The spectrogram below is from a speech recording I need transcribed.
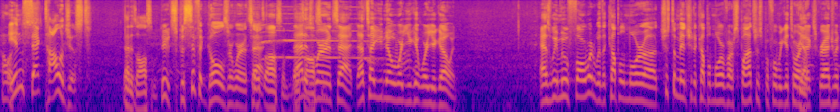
Infectologist. That is awesome. Dude, specific goals are where it's That's at. That's awesome. That That's is where it's at. That's how you know where you get where you're going. As we move forward with a couple more, uh, just to mention a couple more of our sponsors before we get to our Yep. next graduate.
